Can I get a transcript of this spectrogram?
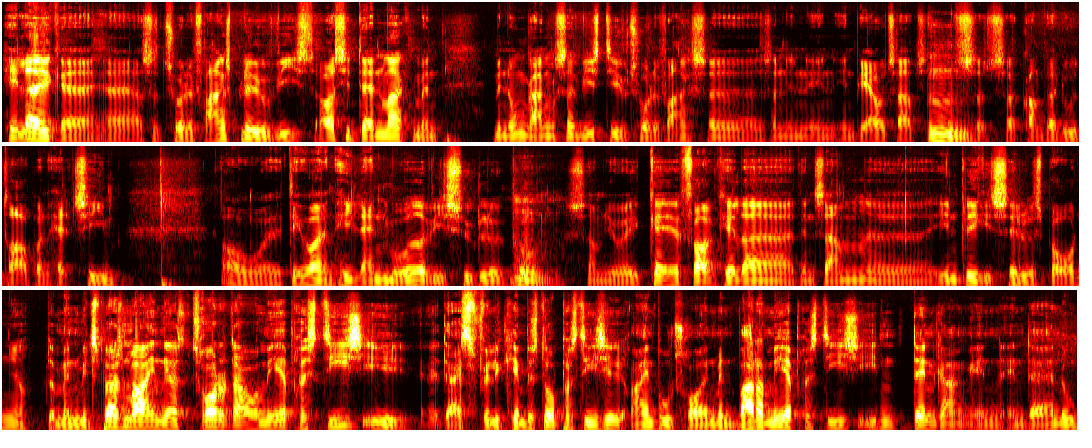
Heller ikke, at- altså Tour de France blev jo vist, også i Danmark, men, men nogle gange så viste de jo Tour de France øh, sådan en, en, en bjergetap, så, mm. så, så kom der et uddrag på en halv time. Og øh, det var en helt anden måde at vise cykelløb på, mm. som jo ikke gav folk heller den samme øh, indblik i selve sporten jo. Men mit spørgsmål var egentlig, også, tror du, der var mere prestige i, der er selvfølgelig kæmpestor prestige i regnbuetrøjen, men var der mere prestige i den dengang, end, end der er nu?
